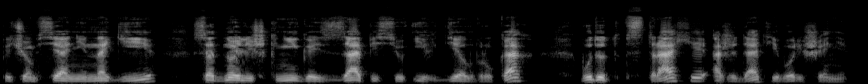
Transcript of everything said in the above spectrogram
причем все они нагие, с одной лишь книгой с записью их дел в руках, будут в страхе ожидать его решения.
